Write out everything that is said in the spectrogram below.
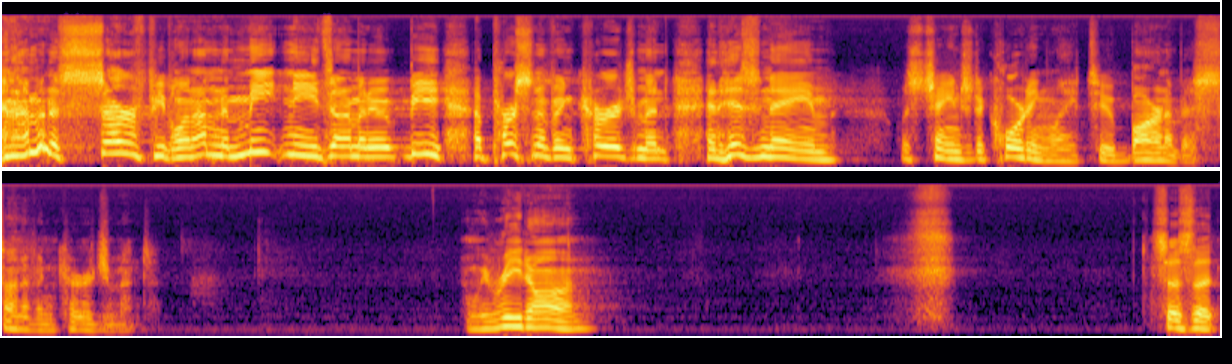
And I'm going to serve people and I'm going to meet needs and I'm going to be a person of encouragement. And his name was changed accordingly to Barnabas, son of encouragement. And we read on. It says that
